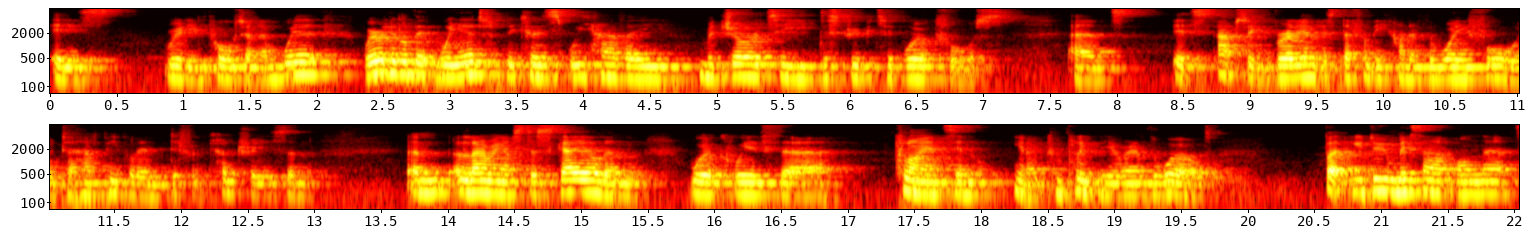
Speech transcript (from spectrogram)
is really important. And we're, we're a little bit weird because we have a majority distributed workforce. And it's absolutely brilliant. It's definitely kind of the way forward to have people in different countries and, and allowing us to scale and work with uh, clients in you know completely around the world. But you do miss out on that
